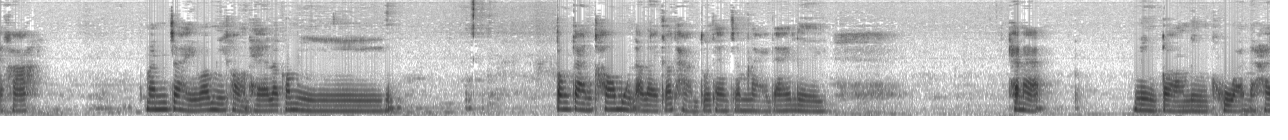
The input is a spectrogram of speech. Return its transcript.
นะคะ มั่นใจว่ามีของแท้แล้วก็มี ต้องการข้อมูลอะไรก็ถามตัวแทนจำหน่ายได้เลย ขนาด1กล่อง 1 ขวดนะคะ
